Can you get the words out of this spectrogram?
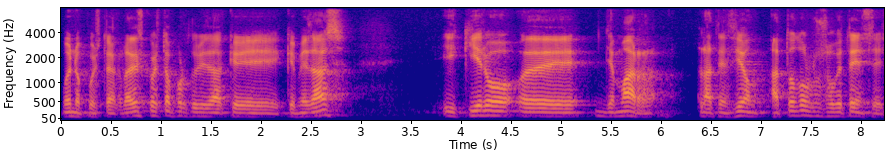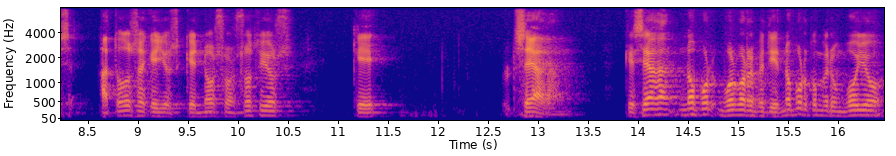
Bueno, pues te agradezco esta oportunidad que, que me das y quiero eh, llamar la atención a todos los obetenses, a todos aquellos que no son socios, que, se hagan. Que se hagan, no por, vuelvo a repetir, no por comer un bollo,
